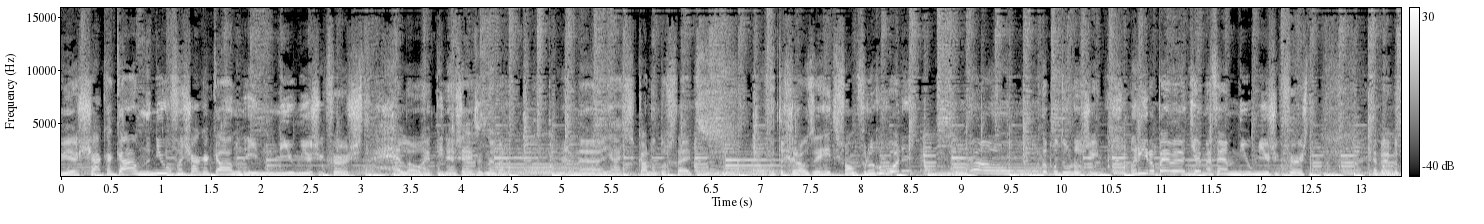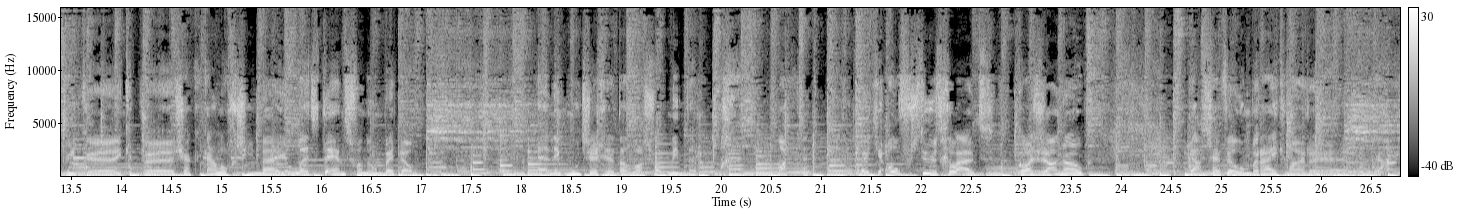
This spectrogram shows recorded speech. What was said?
hij weer. Khan, de nieuwe van Chaka Khan in New Music First. Hello Happiness heet het nummer. En eh, ja, ze kan het nog steeds. Of het de grote hits van vroeger worden? No, dat moeten we nog zien. Maar hierop hebben we Jam FM, New Music First. En we hebben natuurlijk, eh, ik heb uh, Chaka Khan nog gezien bij Let's Dance van Humberto. En ik moet zeggen, dat was wat minder. beetje overstuurd geluid. Qua zang ook. Ja, ze heeft wel een bereik, maar ja,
